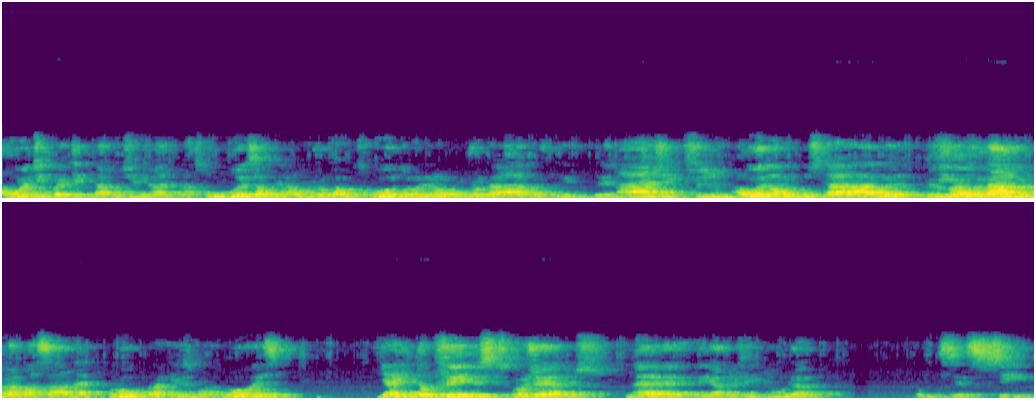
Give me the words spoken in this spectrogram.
aonde vai ter que dar continuidade para as ruas, aonde nós vamos jogar o esgoto, aonde nós vamos jogar águas de drenagem, Sim. aonde nós vamos buscar água potável para passar né, para aqueles moradores. E aí então feitos esses projetos, né, e a prefeitura, vamos dizer assim,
